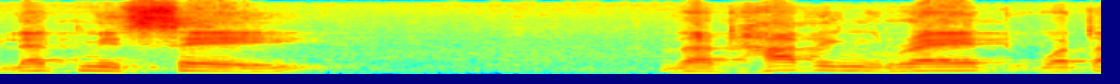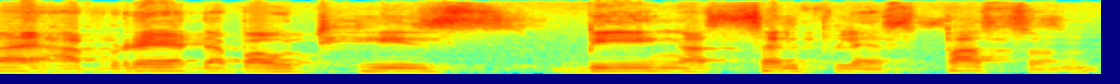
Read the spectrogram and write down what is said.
let me say that having read what I have read about his being a selfless person,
